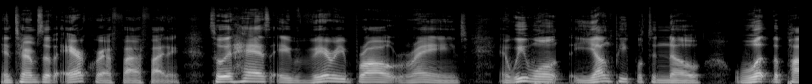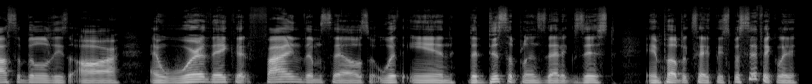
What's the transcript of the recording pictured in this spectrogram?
in terms of aircraft firefighting. So it has a very broad range, and we want young people to know what the possibilities are and where they could find themselves within the disciplines that exist in public safety, specifically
